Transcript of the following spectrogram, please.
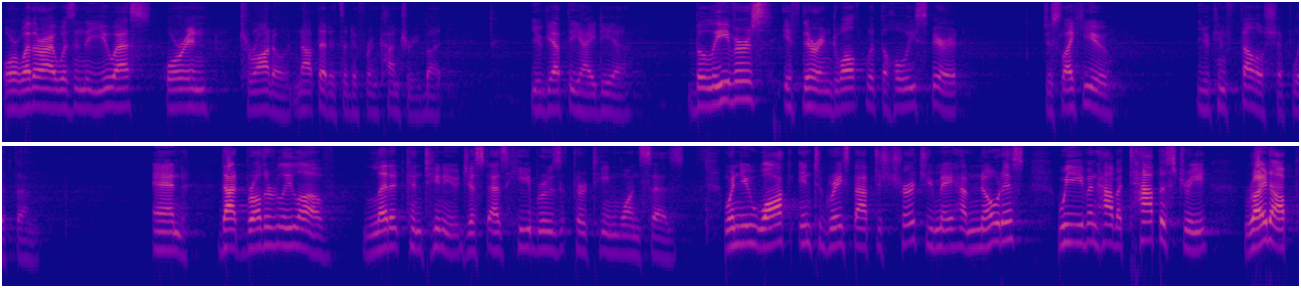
or whether I was in the US or in Toronto. Not that it's a different country, but you get the idea. Believers, if they're indwelt with the Holy Spirit, just like you, you can fellowship with them. And that brotherly love, let it continue, just as Hebrews 13:1 says. When you walk into Grace Baptist Church, you may have noticed we even have a tapestry right up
